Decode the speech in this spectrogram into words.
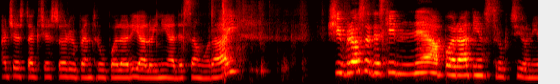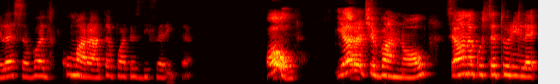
acest accesoriu pentru pălăria lui Nia de Samurai. Și vreau să deschid neapărat instrucțiunile, să văd cum arată, poate sunt diferite. Oh! Iară ceva nou, seamănă cu seturile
